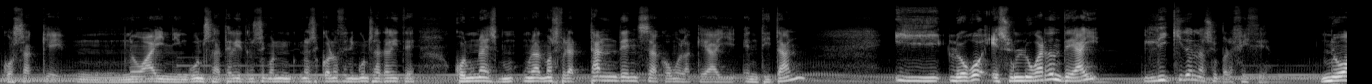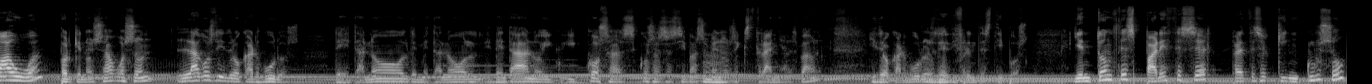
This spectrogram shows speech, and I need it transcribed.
cosa que mm, no hay ningún satélite, no se, con- no se conoce ningún satélite con una, una atmósfera tan densa como la que hay en Titán. Y luego es un lugar donde hay líquido en la superficie. No agua, porque no es agua, son lagos de hidrocarburos, de etanol, de metanol, de metano y, y cosas, cosas así más o menos extrañas, ¿vale? Hidrocarburos de diferentes tipos. Y entonces parece ser, parece ser que incluso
